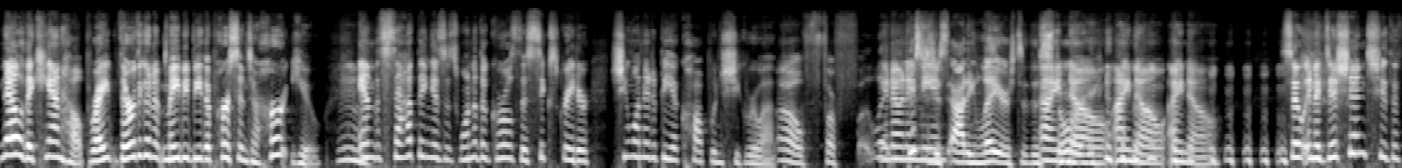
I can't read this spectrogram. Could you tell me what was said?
no they can't help right they're gonna maybe be the person to hurt you Mm. and the sad thing is is one of the girls the sixth grader she wanted to be a cop when she grew up Oh, for f- like, know what I mean? is just adding layers to this I story. know, I know, I know. So, in addition to the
